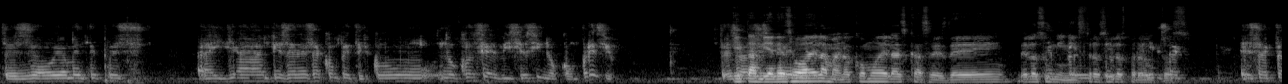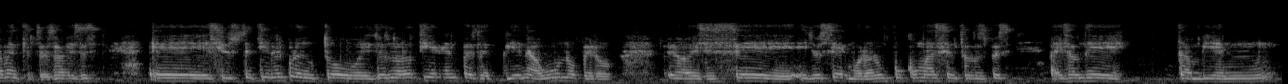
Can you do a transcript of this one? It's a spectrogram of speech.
Entonces, obviamente, pues ahí ya empiezan a competir con, no con servicios, sino con precio. y también eso va de la mano como de la escasez de, de los suministros y los productos. Exactamente, entonces a veces eh, si usted tiene el producto o ellos no lo tienen, pues le piden a uno, pero, pero a veces eh, ellos se demoran un poco más, entonces pues ahí es donde también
